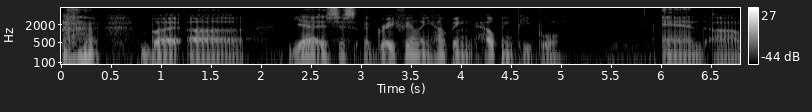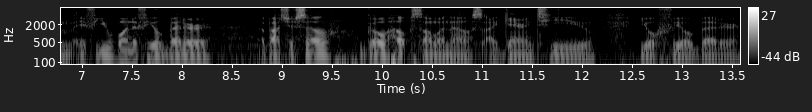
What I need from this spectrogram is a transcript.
but uh yeah, it's just a great feeling helping helping people. And um, if you want to feel better about yourself, go help someone else. I guarantee you, you'll feel better.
